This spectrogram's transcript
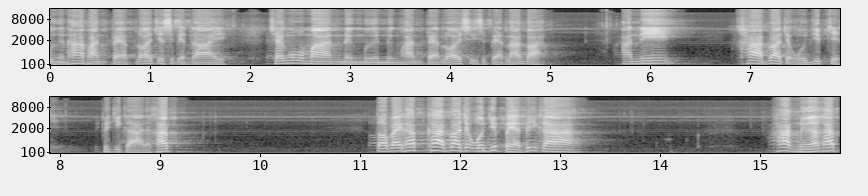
55,871 ราย ใช้งบประมาณ 11,848 ล้านบาท อันนี้คาดว่าจะโอน 27 พฤศจิกานะครับ ต่อไปครับคาดว่าจะโอน 28 พฤศจิกา ภาคเหนือครับ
